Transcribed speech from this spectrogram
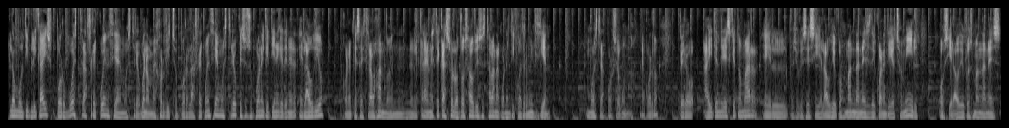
lo multiplicáis por vuestra frecuencia de muestreo. Bueno, mejor dicho, por la frecuencia de muestreo que se supone que tiene que tener el audio con el que estáis trabajando. En, el, en este caso, los dos audios estaban a 44.100 muestras por segundo, ¿de acuerdo? Pero ahí tendríais que tomar el, pues yo qué sé, si el audio que os mandan es de 48.000 o si el audio que os mandan es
